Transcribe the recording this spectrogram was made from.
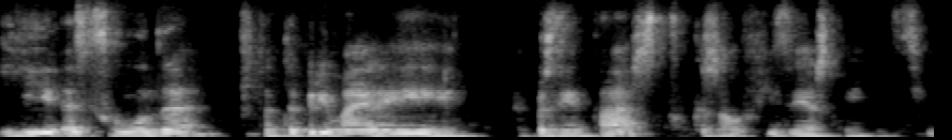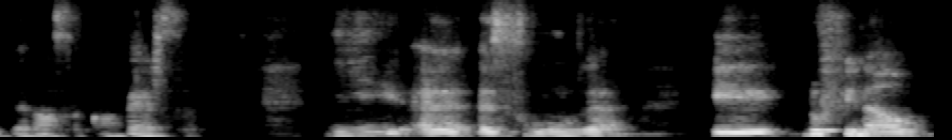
E a segunda, portanto, a primeira é apresentar-te, que já o fizeste no início da nossa conversa, e a, a segunda é, no final,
